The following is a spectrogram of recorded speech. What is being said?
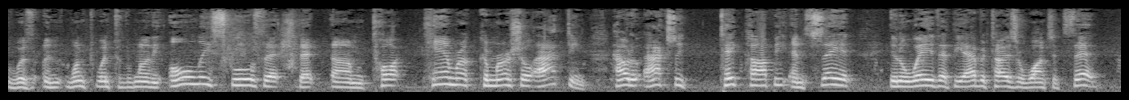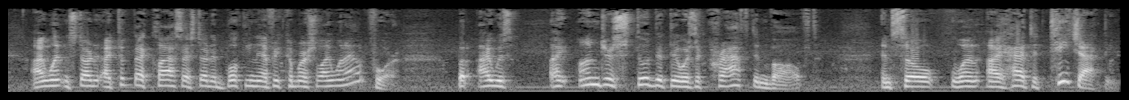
was in went to one of the only schools that that um, taught camera commercial acting, how to actually take copy and say it in a way that the advertiser wants it said. I went and started. I took that class. I started booking every commercial I went out for, but I was I understood that there was a craft involved, and so when I had to teach acting,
